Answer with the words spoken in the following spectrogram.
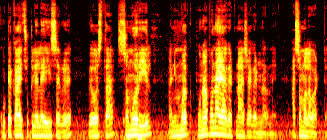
कुठं काय चुकलेलं आहे हे सगळं व्यवस्था समोर येईल आणि मग पुन्हा पुन्हा या घटना अशा घडणार नाहीत असं मला वाटतं.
